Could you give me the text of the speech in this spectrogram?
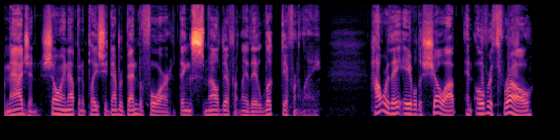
imagine showing up in a place you'd never been before. Things smell differently, they look differently. How were they able to show up and overthrow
